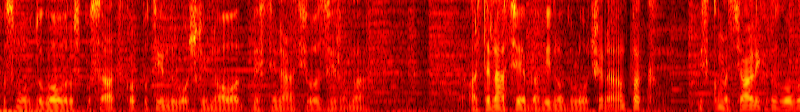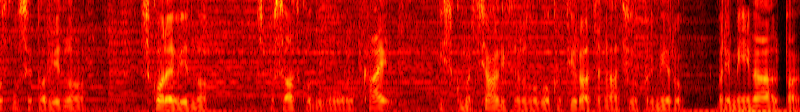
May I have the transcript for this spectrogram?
To smo v dogovoru s posadko potem določili novo destinacijo, oziroma alternacija je bila vedno določena, ampak Iz komercialnih razlogov smo se pa vedno, skoraj vedno, s posadko dogovorili, kaj iz komercialnih razlogov, katero alternacijo v primeru vremena ali pa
